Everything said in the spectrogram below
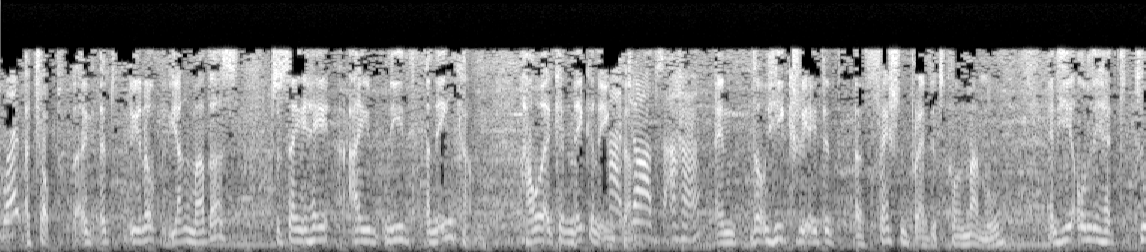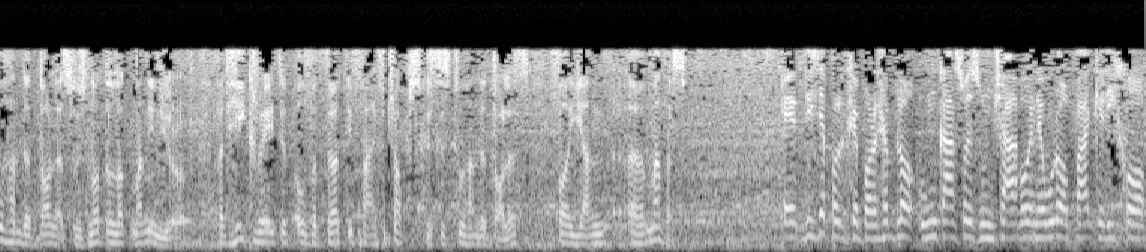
What? A job. Uh, uh, you know, young mothers to say, hey, I need an income. How I can make an Ah, income. jobs, uh-huh. And though he created a fashion brand, it's called Mamu, and he only had $200, so it's not a lot of money in Europe, but he created over 35 jobs with his $200 for young uh, mothers. Eh, dice porque, por ejemplo, un caso es un chavo en Europa que dijo,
